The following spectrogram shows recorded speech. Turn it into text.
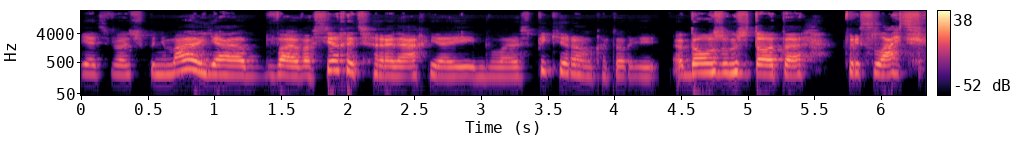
Я тебя очень понимаю, я бываю во всех этих ролях, я и бываю спикером, который должен что-то прислать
